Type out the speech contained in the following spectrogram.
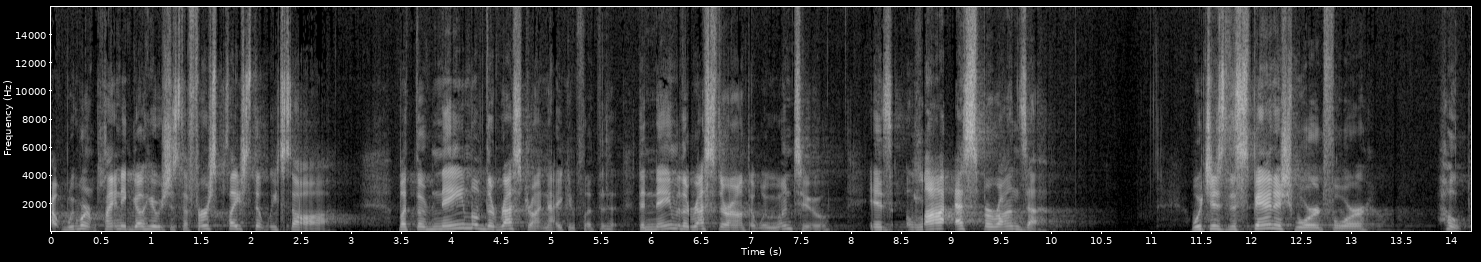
uh, we weren't planning to go here, it was just the first place that we saw. But the name of the restaurant, now you can flip the, the name of the restaurant that we went to is La Esperanza, which is the Spanish word for hope.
